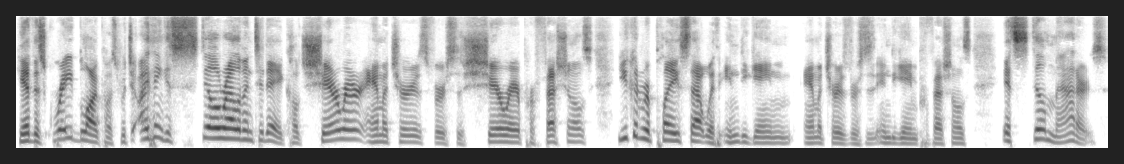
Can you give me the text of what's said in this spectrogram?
He had this great blog post, which I think is still relevant today, called Shareware Amateurs versus Shareware Professionals. You could replace that with indie game amateurs versus indie game professionals. It still matters.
